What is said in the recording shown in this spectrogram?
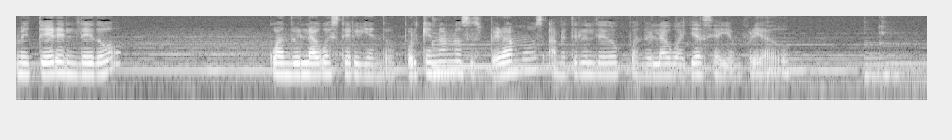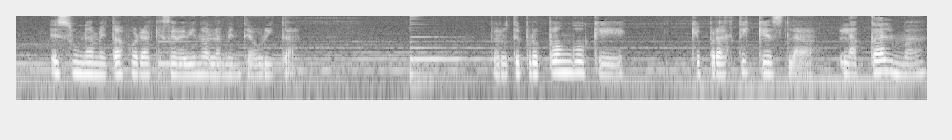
meter el dedo cuando el agua esté hirviendo? ¿Por qué no nos esperamos a meter el dedo cuando el agua ya se haya enfriado? Es una metáfora que se me vino a la mente ahorita. Pero te propongo que, que practiques la, la calma,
